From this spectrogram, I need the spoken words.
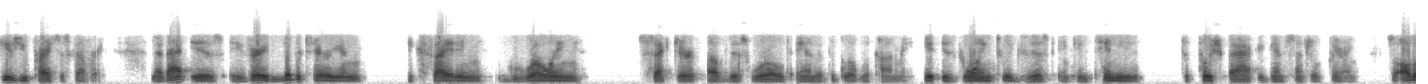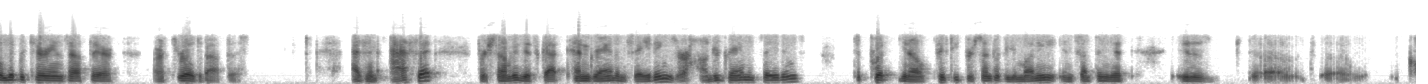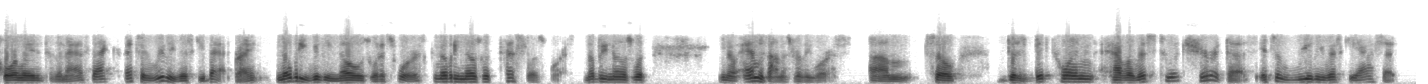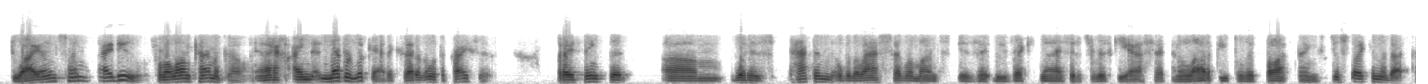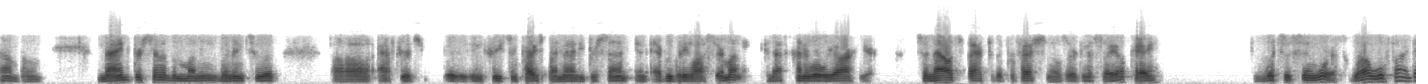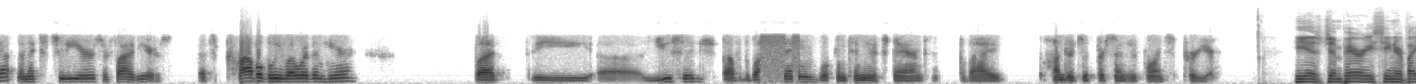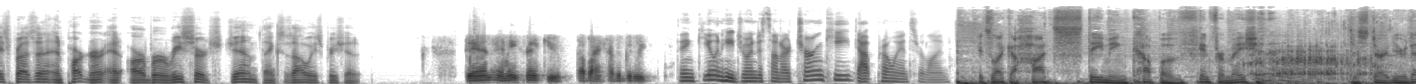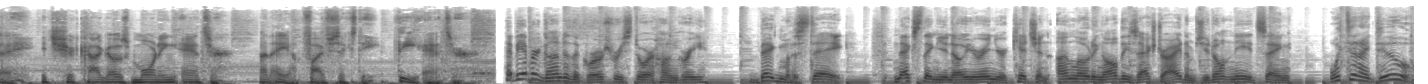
gives you price discovery. Now, that is a very libertarian, exciting, growing sector of this world and of the global economy. It is going to exist and continue to push back against central clearing. So, all the libertarians out there are thrilled about this. As an asset for somebody that's got 10 grand in savings or 100 grand in savings, to put you know 50% of your money in something that is uh, uh, correlated to the Nasdaq, that's a really risky bet, right? Nobody really knows what it's worth. Nobody knows what Tesla's worth. Nobody knows what you know Amazon is really worth. Um, so, does Bitcoin have a risk to it? Sure, it does. It's a really risky asset. Do I own some? I do, from a long time ago, and I, I never look at it because I don't know what the price is. But I think that um, what has happened over the last several months is that we've recognized that it's a risky asset, and a lot of people that bought things, just like in the dot com boom, 90% of the money went into it uh, after it's uh, increased in price by 90%, and everybody lost their money. And that's kind of where we are here. So now it's back to the professionals. They're going to say, okay, what's this thing worth? Well, we'll find out in the next two years or five years. That's probably lower than here, but the uh, usage of the blockchain will continue to expand by hundreds of percentage points per year. He is Jim Perry, Senior Vice President and Partner at Arbor Research. Jim, thanks as always. Appreciate it. Dan, Amy, thank you. Bye bye. Have a good week. Thank you. And he joined us on our turnkey.pro answer line. It's like a hot, steaming cup of information to start your day. It's Chicago's Morning Answer on AM 560. The Answer. Have you ever gone to the grocery store hungry? Big mistake. Next thing you know, you're in your kitchen unloading all these extra items you don't need, saying, What did I do?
